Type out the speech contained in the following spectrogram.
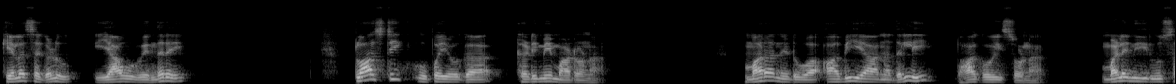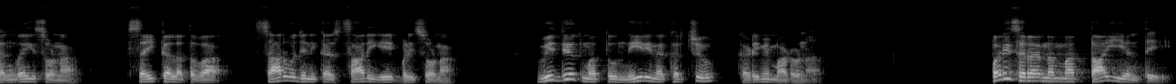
ಕೆಲಸಗಳು ಯಾವುವೆಂದರೆ ಪ್ಲಾಸ್ಟಿಕ್ ಉಪಯೋಗ ಕಡಿಮೆ ಮಾಡೋಣ. ಮರ ನೆಡುವ ಅಭಿಯಾನದಲ್ಲಿ ಭಾಗವಹಿಸೋಣ. ಮಳೆ ನೀರು ಸಂಗ್ರಹಿಸೋಣ. ಸೈಕಲ್ ಅಥವಾ ಸಾರ್ವಜನಿಕ ಸಾರಿಗೆ ಬಳಸೋಣ. ವಿದ್ಯುತ್ ಮತ್ತು ನೀರಿನ ಖರ್ಚು ಕಡಿಮೆ ಮಾಡೋಣ. ಪರಿಸರ ನಮ್ಮ ತಾಯಿಯಂತೆ,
